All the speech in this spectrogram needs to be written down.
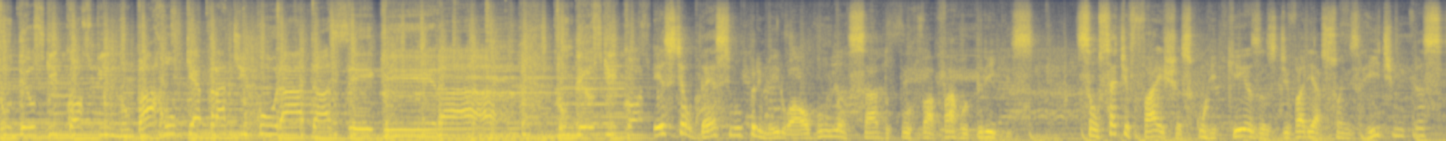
Do Deus que cospe no barro, que é pra te curar da cegueira. Este é o 11 álbum lançado por Vavá Rodrigues. São sete faixas com riquezas de variações rítmicas,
